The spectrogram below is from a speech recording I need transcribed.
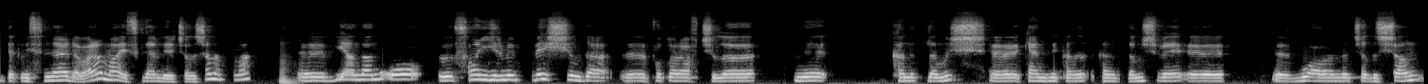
bir takım isimler de var ama eskiden beri çalışan ama hı hı. E, bir yandan da o e, son 25 yılda e, fotoğrafçılığını kanıtlamış, e, kendini kanıtlamış ve e, bu alanda çalışan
